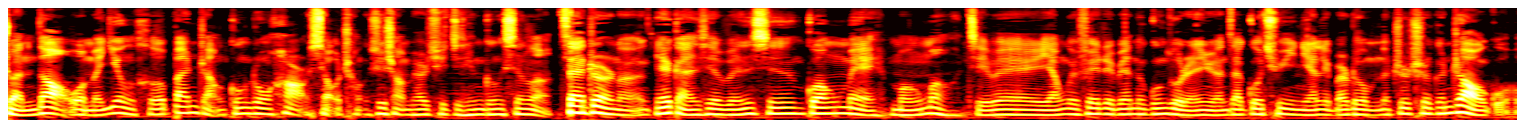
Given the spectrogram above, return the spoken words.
转到我们硬核班长公众号小程序上边去进行更新了。在这儿呢，也感谢文心、光妹、萌萌几位杨贵妃这边的工作人员，在过去一年里边对我们的支持跟照顾。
